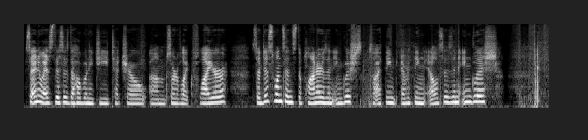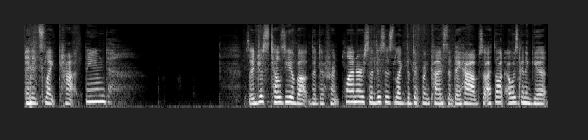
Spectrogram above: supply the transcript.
So anyways, this is the Hobonichi Techo, um, sort of like flyer. So this one, since the planner is in English, so I think everything else is in English. And it's like cat themed. So it just tells you about the different planners. So this is like the different kinds that they have. So I thought I was going to get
